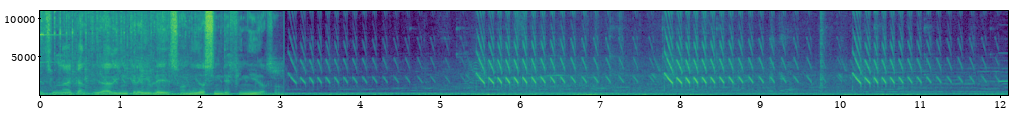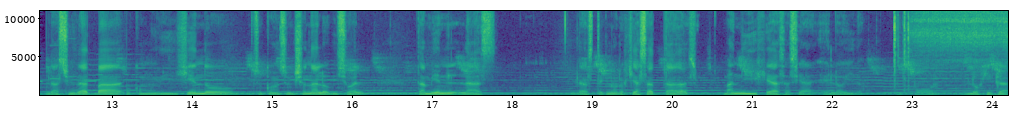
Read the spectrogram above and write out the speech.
es una cantidad increíble de sonidos indefinidos, ¿no? La ciudad va como dirigiendo su construcción a lo visual, también las, las tecnologías adaptadas van dirigidas hacia el oído. Por lógica,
